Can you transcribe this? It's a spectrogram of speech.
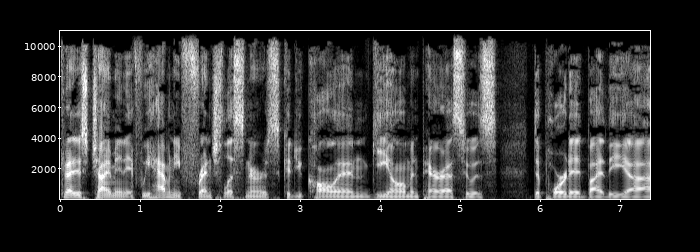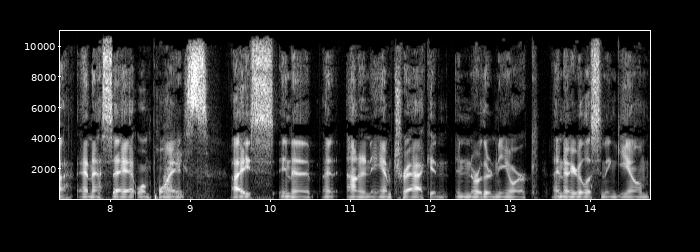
Can I just chime in? If we have any French listeners, could you call in Guillaume in Paris, who was deported by the uh, NSA at one point? Nice. ICE in a an, on an Amtrak in, in northern New York. I know you're listening, Guillaume.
